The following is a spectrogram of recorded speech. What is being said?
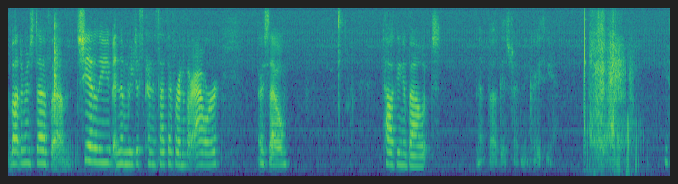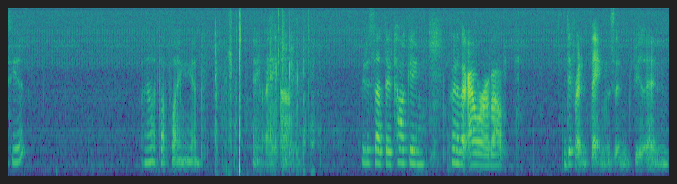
about different stuff um, she had to leave and then we just kind of sat there for another hour or so talking about that bug is driving me crazy. You see it? I know it stopped flying again. Anyway um, we just sat there talking for another hour about different things and and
